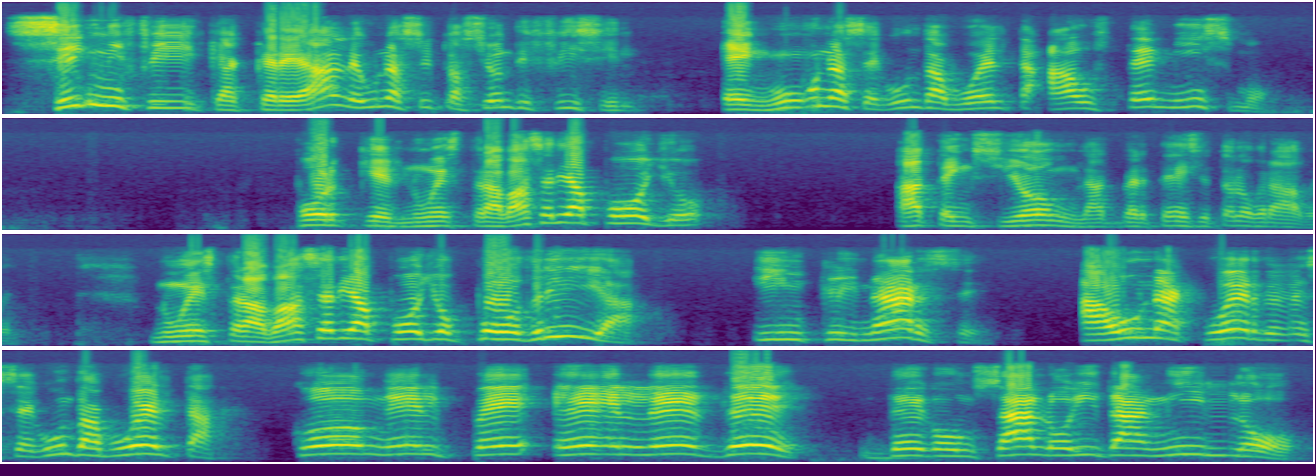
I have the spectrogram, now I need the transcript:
Significa crearle una situación difícil en una segunda vuelta a usted mismo porque nuestra base de apoyo, atención, la advertencia, usted lo grave, nuestra base de apoyo podría inclinarse a un acuerdo en segunda vuelta con el PLD de Gonzalo y Danilo,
